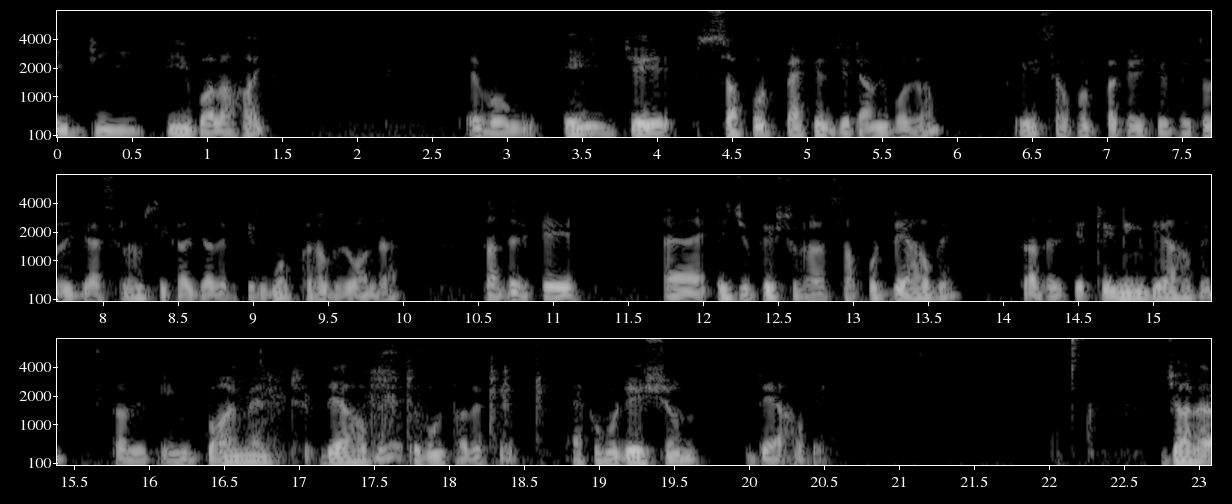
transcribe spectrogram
এমইডিপি বলা হয়, এবং এই যে সাপোর্ট প্যাকেজ যেটা আমি বললাম, এই সাপোর্ট প্যাকেজের ভিতরে যে আসলাম শিকার যাদেরকে রিমুভ করা হবে রোয়ান্ডা তাদেরকে এডুকেশনাল সাপোর্ট দেওয়া হবে, তাদেরকে ট্রেনিং দেওয়া হবে, তাদেরকে এমপ্লয়মেন্ট দেওয়া হবে এবং তাদেরকে অ্যাকোমোডেশন দেওয়া হবে। যারা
